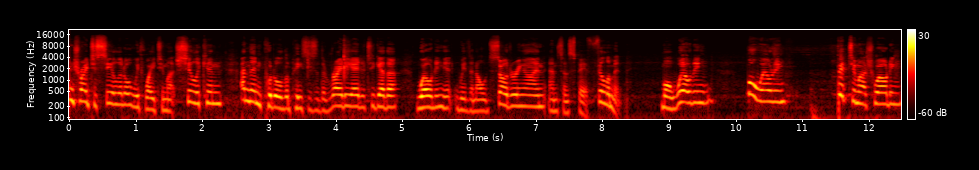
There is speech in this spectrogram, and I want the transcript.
Then tried to seal it all with way too much silicon, and then put all the pieces of the radiator together, welding it with an old soldering iron and some spare filament. More welding, more welding, bit too much welding,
